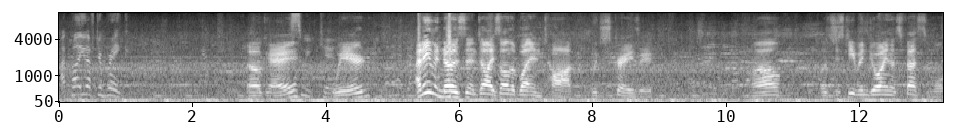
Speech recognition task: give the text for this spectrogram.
I'll call you after break. Okay. Sweet kid. Weird. I didn't even notice it until I saw the button talk, which is crazy. Well, let's just keep enjoying this festival.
